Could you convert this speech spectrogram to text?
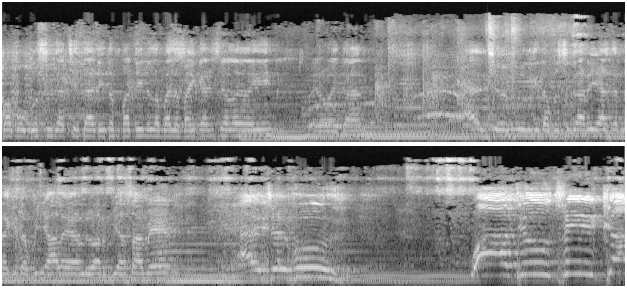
mau bersuka cita di tempat ini lebay-lebaykan sekali lagi. Lebay-lebaykan. Ayo joyful kita bersukaria karena kita punya Allah yang luar biasa men. Ayo joyful. One, two, three, go!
